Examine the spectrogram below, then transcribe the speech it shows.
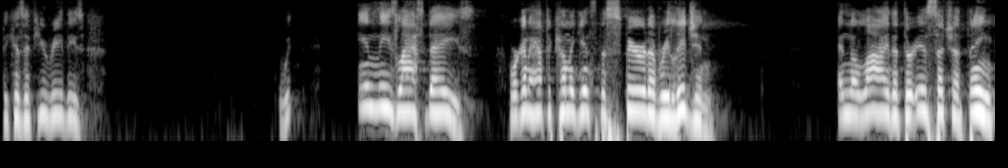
Because if you read these, we, in these last days, we're going to have to come against the spirit of religion and the lie that there is such a thing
